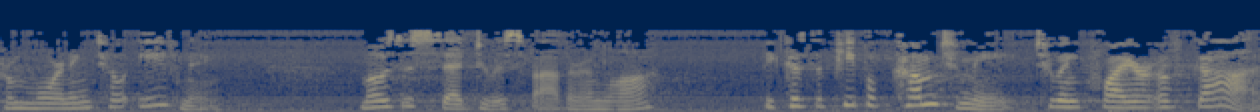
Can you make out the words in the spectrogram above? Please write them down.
from morning till evening? Moses said to his father in law, Because the people come to me to inquire of God.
